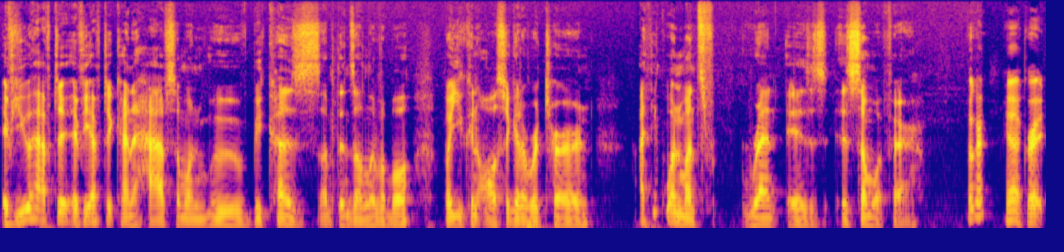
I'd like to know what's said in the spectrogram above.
if you have to, if you have to kind of have someone move because something's unlivable, but you can also get a return, I think one month's rent is is somewhat fair. Okay. Yeah, great.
